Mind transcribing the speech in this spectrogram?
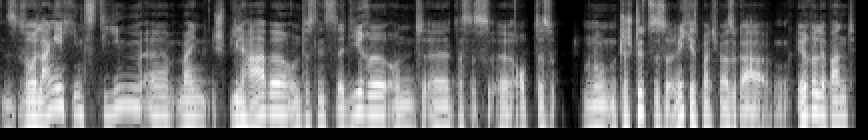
solange ich in Steam äh, mein Spiel habe und das installiere und äh, das ist, äh, ob das nun unterstützt es oder nicht, ist manchmal sogar irrelevant.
